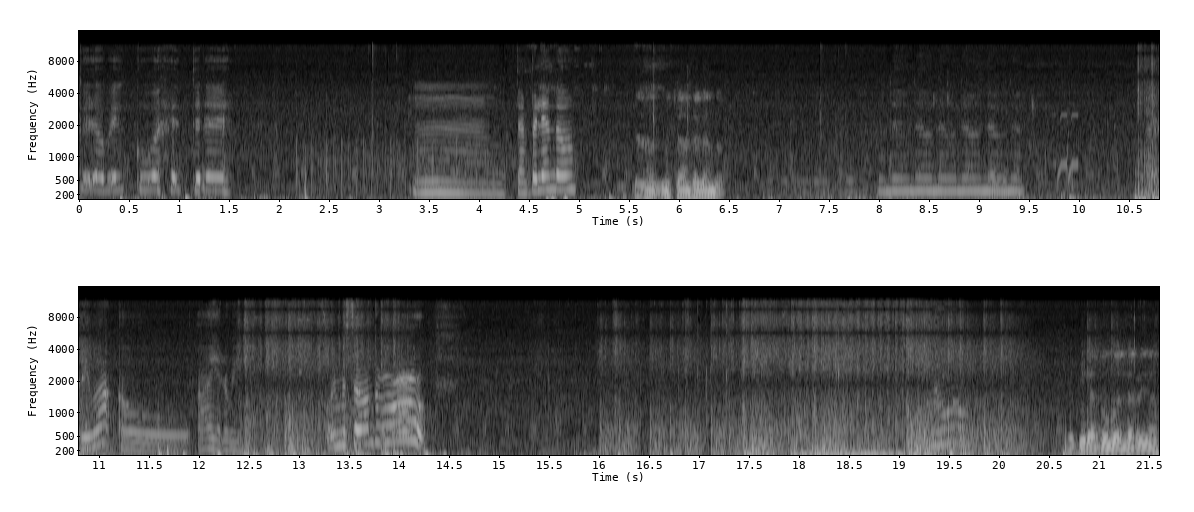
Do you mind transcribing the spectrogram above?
Que no me encuentre. Mm, ¿Están peleando? Me están atacando. ¿Dónde, dónde, dónde, dónde, dónde, dónde? ¿Arriba? Oh, ah, ya lo vi. ¡Uy, me está dando! ¡Oh! No, Me tira poco al de arriba.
